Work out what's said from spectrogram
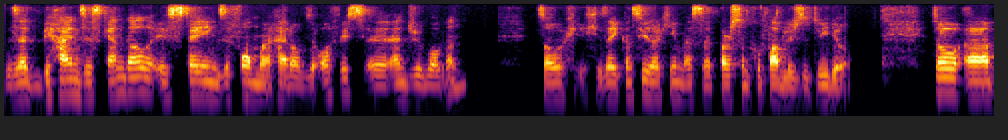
that behind the scandal is staying the former head of the office, Andrew Bogdan. So he, they consider him as a person who published that video. So uh,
